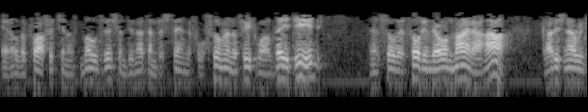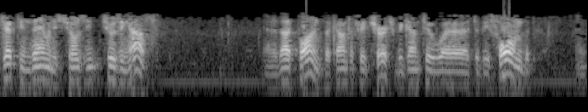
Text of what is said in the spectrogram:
and of the prophets and of Moses and did not understand the fulfillment of it while they did. And so they thought in their own mind, aha, God is now rejecting them and is choosing, choosing us. And at that point, the counterfeit church began to, uh, to be formed and,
